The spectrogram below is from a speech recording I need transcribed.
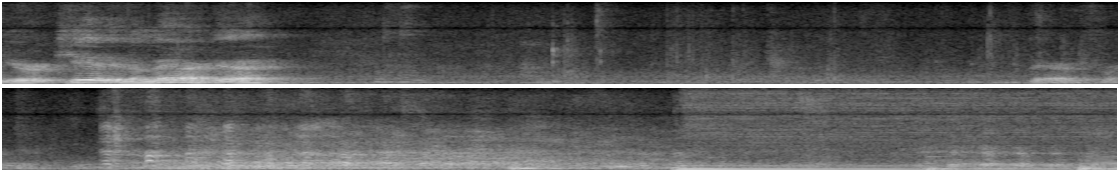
you're a kid in America, very funny.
